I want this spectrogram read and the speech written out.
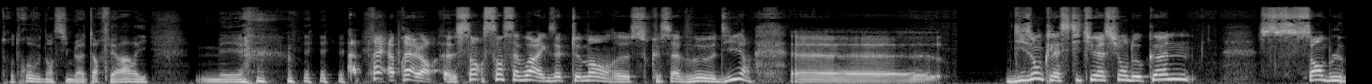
te retrouves dans simulateur Ferrari, mais Après, après, alors, euh, sans, sans savoir exactement euh, ce que ça veut dire, euh, disons que la situation d'Ocon semble.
